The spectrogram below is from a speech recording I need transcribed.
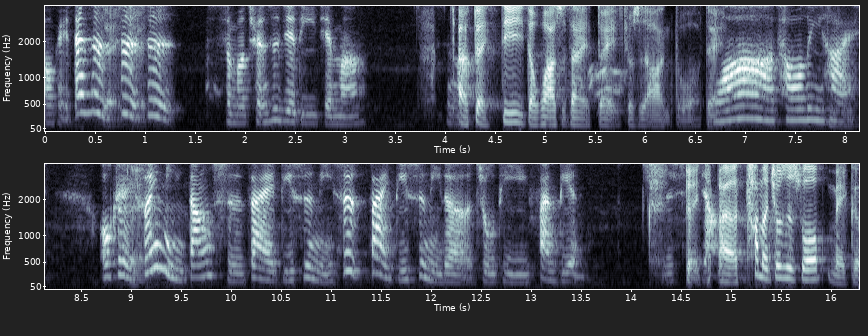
OK，但是是是什么全世界第一间吗？啊，对，第一的话是在对，就是奥兰多。对，哇，超厉害。OK，所以你当时在迪士尼是在迪士尼的主题饭店实习？对，呃，他们就是说每个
